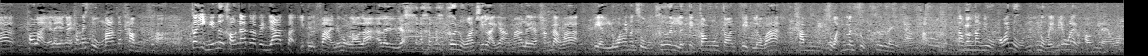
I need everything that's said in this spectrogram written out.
ว่าเท่าไหร่อะไรยังไง ถ้าไม่สูงมากก็ทำค่ะ ก็อีกนิดนึงเขาน่าจะมาเป็นญาติอีกฝ่ายหนึ่งของเราละอะไรอย่างเงี้ย คือหนูว่าคิดหลายอย่างมากเลยอะทั้งแบบว่าเปลี่ยนรั้วให้มันสูงขึ้น หรือติดกล้องวงจรปิดหรือว่าทำสวนให้มันสูงขึ้นอะไรอย่างเงี้ยค่ะต่างคนต่างอยู่เพราะว่าหนูหนูไม่ได้ไปยุ่งอะไรกับเขาอยู่แล้วอะ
